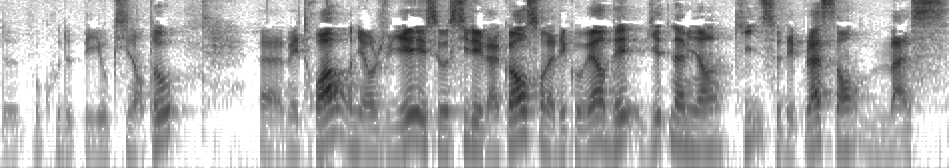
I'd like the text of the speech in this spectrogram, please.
de beaucoup de pays occidentaux. Euh, mais trois, on est en juillet et c'est aussi les vacances. On a découvert des Vietnamiens qui se déplacent en masse.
